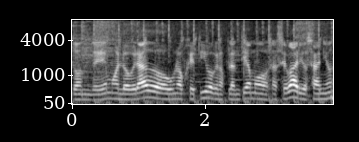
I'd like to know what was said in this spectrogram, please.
donde hemos logrado un objetivo que nos planteamos hace varios años,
